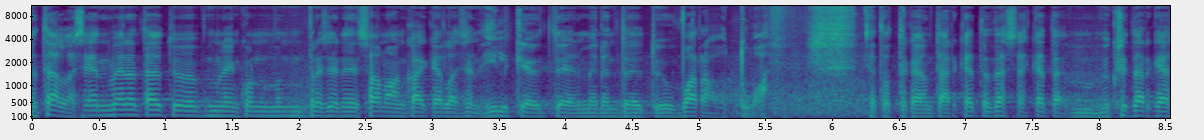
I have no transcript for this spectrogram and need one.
No tällaiseen meidän täytyy, niin kuin presidentti sanoi, kaikenlaisen ilkeyteen meidän täytyy varautua. Ja totta kai on tärkeää, tässä ehkä yksi tärkeä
